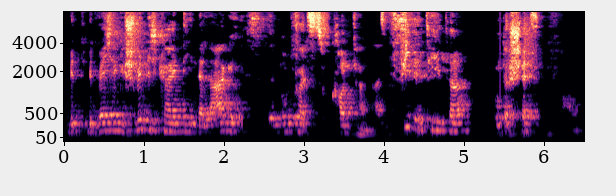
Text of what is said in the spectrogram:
mit, mit welcher Geschwindigkeit die in der Lage ist, notfalls zu kontern. Also viele Täter unterschätzen Frauen.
